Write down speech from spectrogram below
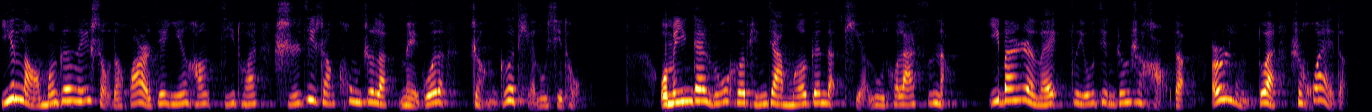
以老摩根为首的华尔街银行集团实际上控制了美国的整个铁路系统。我们应该如何评价摩根的铁路托拉斯呢？一般认为，自由竞争是好的，而垄断是坏的。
